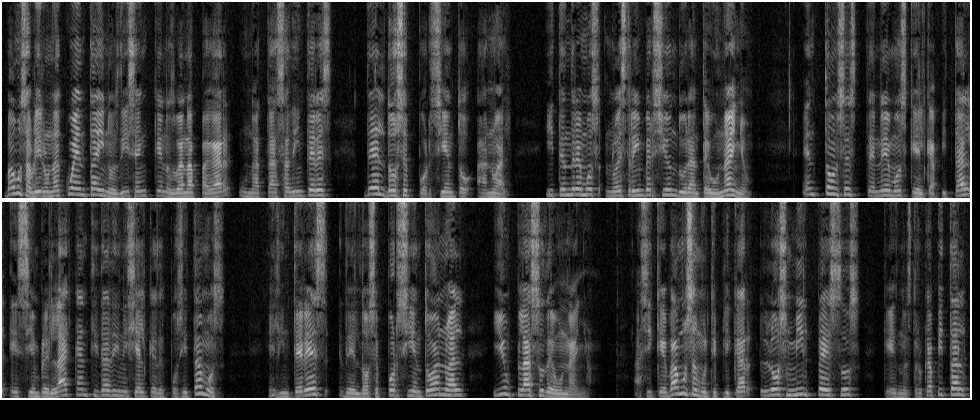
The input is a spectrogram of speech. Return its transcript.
Vamos a abrir una cuenta y nos dicen que nos van a pagar una tasa de interés del 12% anual y tendremos nuestra inversión durante un año. Entonces tenemos que el capital es siempre la cantidad inicial que depositamos, el interés del 12% anual y un plazo de un año. Así que vamos a multiplicar los mil pesos, que es nuestro capital,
